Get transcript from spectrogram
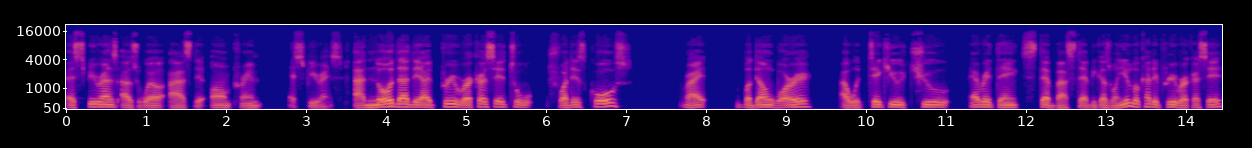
experience as well as the on-prem experience. I know that they are prerequisite to for this course, right? But don't worry, I will take you through everything step by step because when you look at the prerequisite,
